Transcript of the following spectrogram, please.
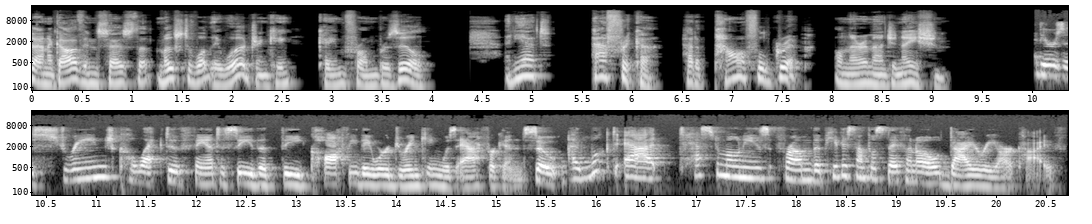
Anna Garvin says that most of what they were drinking came from Brazil. And yet, Africa had a powerful grip on their imagination there's a strange collective fantasy that the coffee they were drinking was African. So I looked at testimonies from the Pieve Santo Stefano diary archive.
